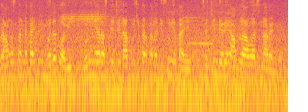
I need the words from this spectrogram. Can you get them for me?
ग्रामस्थांना काहीतरी मदत व्हावी म्हणून या रस्त्याची डागडुजी करताना दिसून येत आहे. सचिन डेरे आपला आवाज नारायणगाव.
